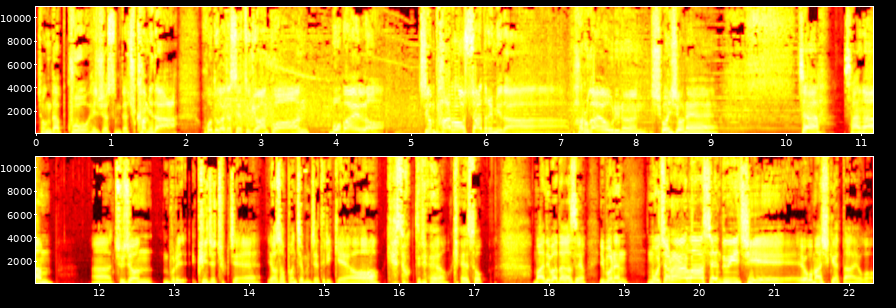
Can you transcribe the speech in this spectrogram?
정답 구 해주셨습니다 축하합니다 호두과자 세트 교환권 모바일로 지금 바로 쏴드립니다 바로 가요 우리는 시원시원해 자 상암 아, 주전부리 퀴즈 축제 여섯 번째 문제 드릴게요. 계속 드려요. 계속 많이 받아가세요. 이번엔 모짜렐라 샌드위치. 요거 맛있겠다. 요거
